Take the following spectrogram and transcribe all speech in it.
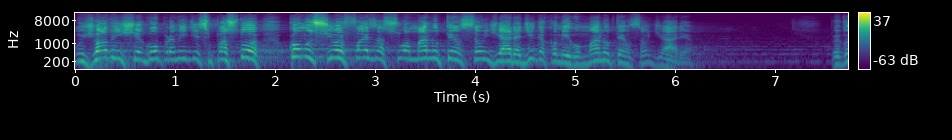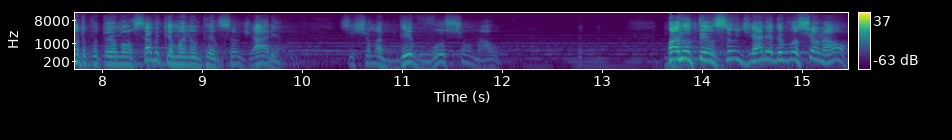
Um jovem chegou para mim e disse: Pastor, como o senhor faz a sua manutenção diária? Diga comigo, manutenção diária. Pergunta para o teu irmão: sabe o que é manutenção diária? Se chama devocional. Manutenção diária devocional.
